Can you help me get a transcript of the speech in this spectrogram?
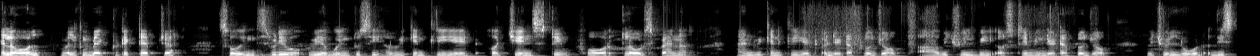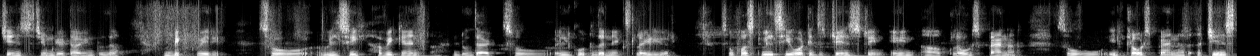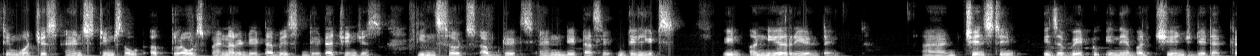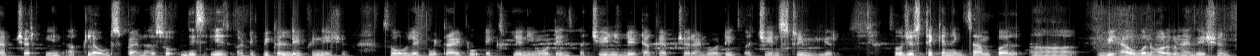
Hello all, welcome back to TechTrapture. So in this video, we are going to see how we can create a change stream for Cloud Spanner and we can create a data flow job uh, which will be a streaming data flow job which will load this change stream data into the BigQuery. So we'll see how we can do that. So I'll go to the next slide here. So first we'll see what is a change stream in Cloud Spanner. So in Cloud Spanner, a change stream watches and streams out a Cloud Spanner database data changes, inserts, updates, and dataset deletes in a near real time. And change stream is a way to enable change data capture in a cloud spanner. So this is a typical definition. So let me try to explain you what is a change data capture and what is a change stream here. So just take an example. Uh, we have one organization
